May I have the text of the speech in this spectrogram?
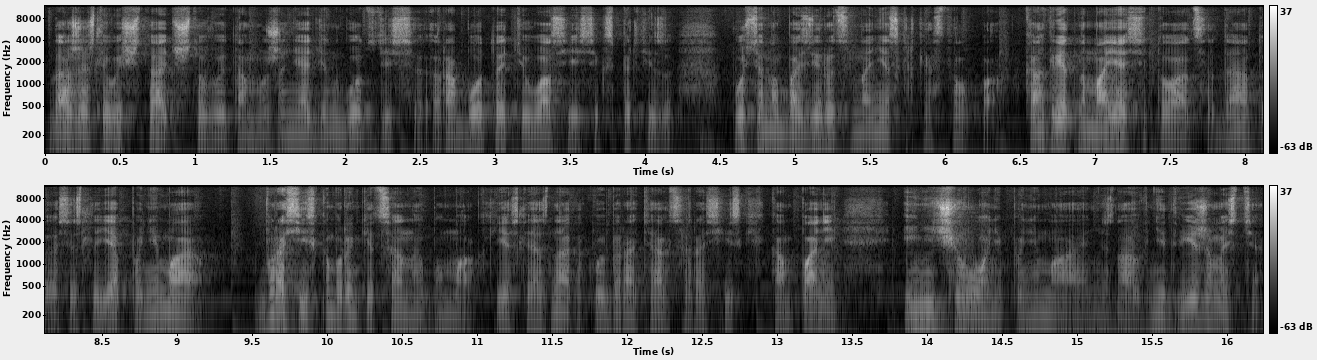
Даже если вы считаете, что вы там уже не один год здесь работаете, у вас есть экспертиза, пусть оно базируется на нескольких столпах. Конкретно моя ситуация, да, то есть если я понимаю, в российском рынке ценных бумаг, если я знаю, как выбирать акции российских компаний и ничего не понимаю, не знаю, в недвижимости,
